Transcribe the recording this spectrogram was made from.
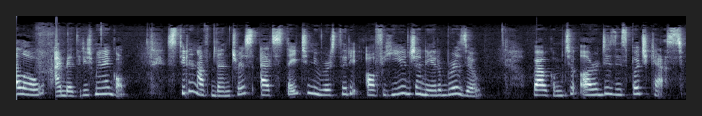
Hello, I'm Beatriz Menegon, student of dentistry at State University of Rio de Janeiro, Brazil. Welcome to our Disease Podcast.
